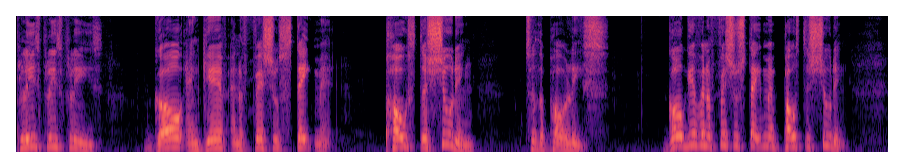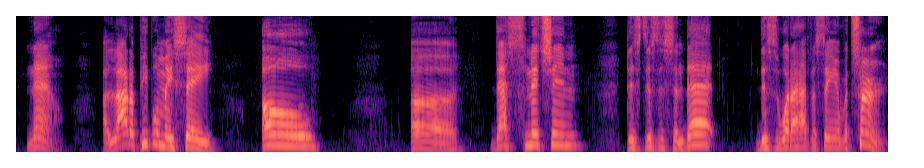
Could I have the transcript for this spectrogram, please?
please, please, please, go and give an official statement post the shooting to the police. Go give an official statement post the shooting. Now, a lot of people may say, "Oh, uh, that's snitching. This, this, this, and that. This is what I have to say in return."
